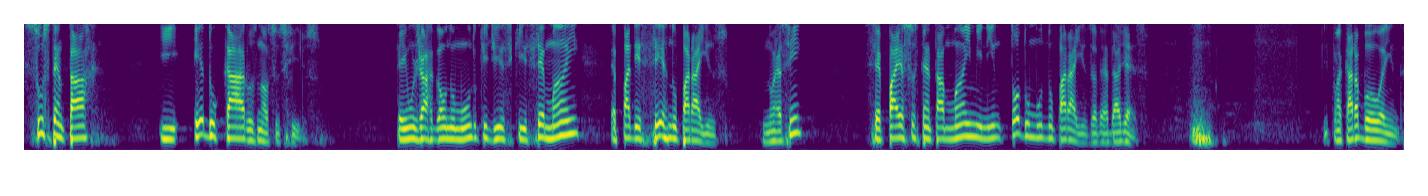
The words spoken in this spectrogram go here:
sustentar e educar os nossos filhos. Tem um jargão no mundo que diz que ser mãe é padecer no paraíso. Não é assim? Ser pai é sustentar mãe e menino, todo mundo no paraíso. A verdade é essa. E com a cara boa ainda.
